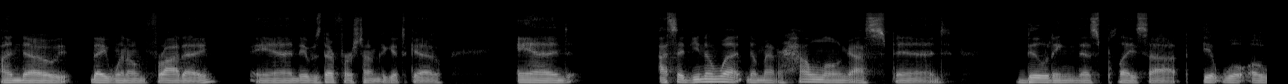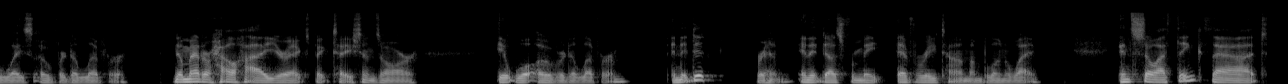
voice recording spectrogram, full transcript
I know they went on Friday and it was their first time to get to go. And I said, you know what? No matter how long I spend building this place up, it will always over deliver. No matter how high your expectations are, it will over deliver. And it did for him. And it does for me every time I'm blown away. And so I think that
